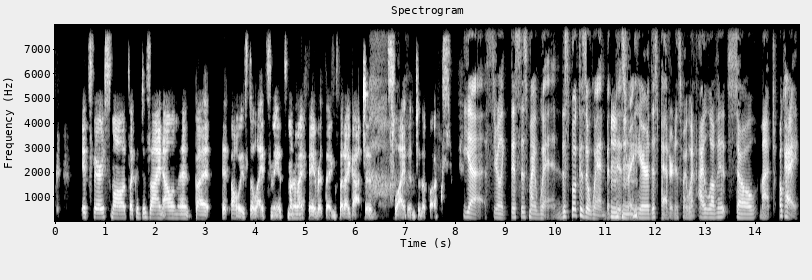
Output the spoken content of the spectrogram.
It's very small. It's like a design element, but it always delights me. It's one of my favorite things that I got to slide into the books. Yes. You're like, this is my win. This book is a win, but mm-hmm. this right mm-hmm. here, this pattern is my win. I love it so much. Okay.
